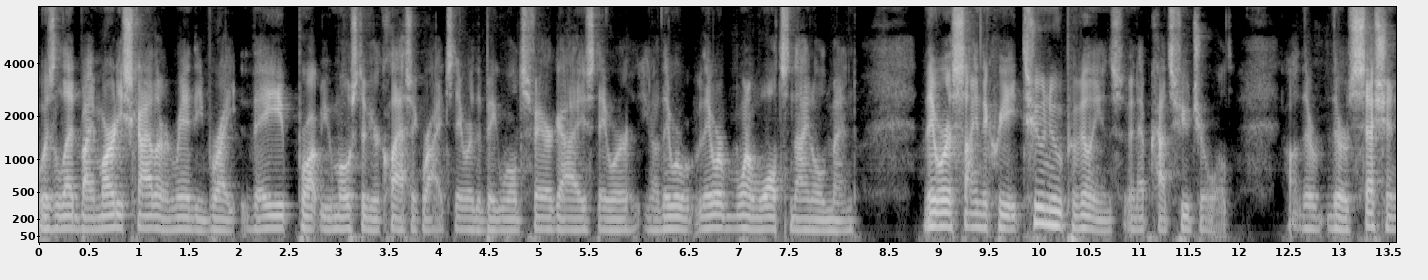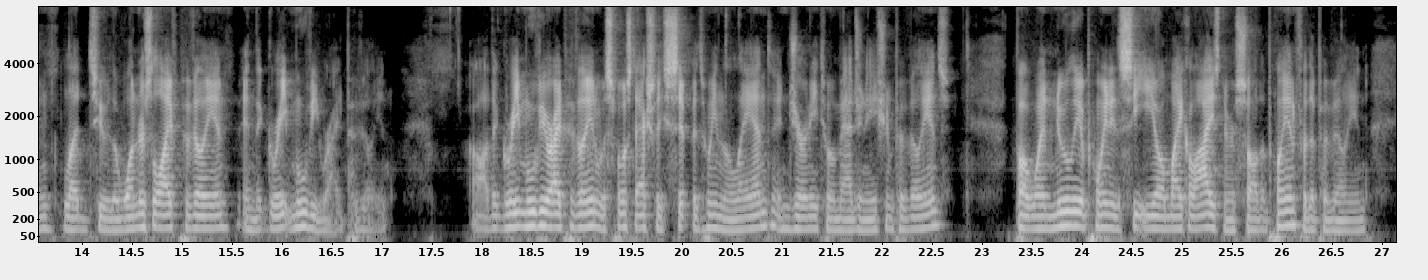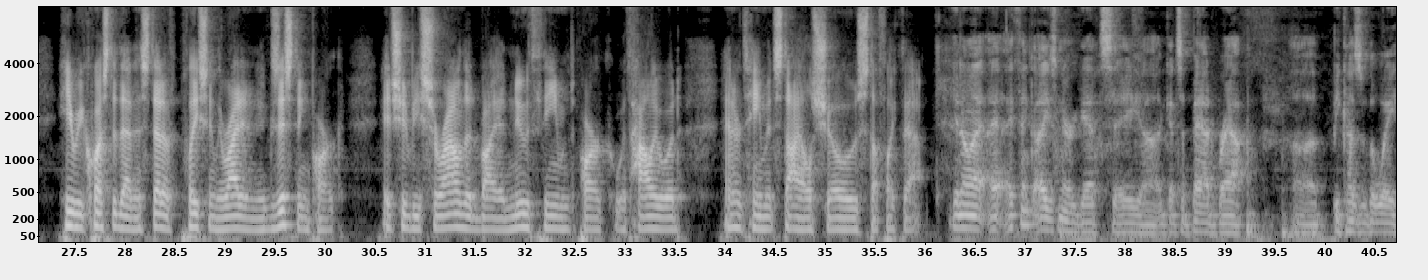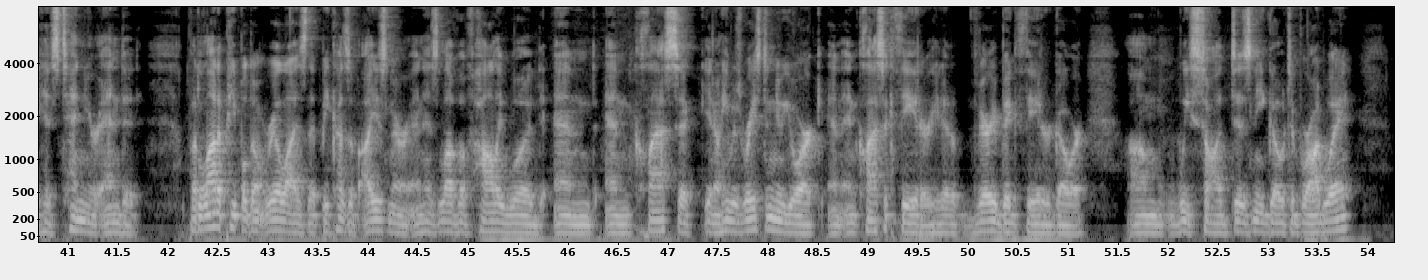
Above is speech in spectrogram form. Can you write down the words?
was led by Marty Sklar and Randy Bright. They brought you most of your classic rides. They were the big World's Fair guys. They were, you know, they were they were one of Walt's nine old men. They were assigned to create two new pavilions in Epcot's Future World. Uh, their their session led to the Wonders of Life Pavilion and the Great Movie Ride Pavilion. Uh, the Great Movie Ride Pavilion was supposed to actually sit between the Land and Journey to Imagination pavilions, but when newly appointed CEO Michael Eisner saw the plan for the pavilion, he requested that instead of placing the ride in an existing park, it should be surrounded by a new themed park with Hollywood entertainment style shows, stuff like that. You know, I, I think Eisner gets a uh, gets a bad rap uh, because of the way his tenure ended. But a lot of people don't realize that because of Eisner and his love of Hollywood and and classic, you know, he was raised in New York and, and classic theater. He had a very big theater goer. Um, we saw Disney go to Broadway,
